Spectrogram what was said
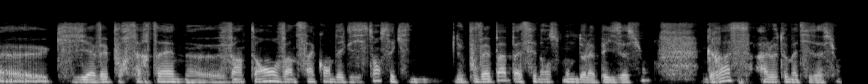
euh, qui avaient pour certaines 20 euh, ans, 25 ans d'existence et qui ne pouvaient pas passer dans ce monde de l'apaisation grâce à l'automatisation.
